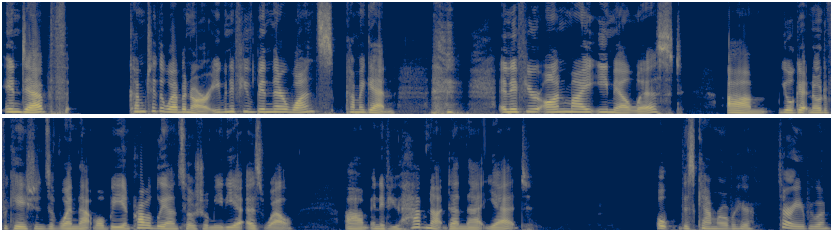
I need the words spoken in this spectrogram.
in depth, come to the webinar. Even if you've been there once, come again. and if you're on my email list, um, you'll get notifications of when that will be and probably on social media as well. Um, and if you have not done that yet, oh, this camera over here. Sorry, everyone.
